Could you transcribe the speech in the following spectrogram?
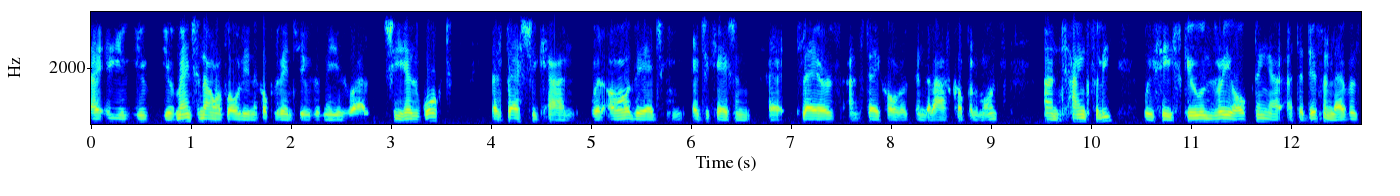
I, you, you, you've mentioned Norma Foley in a couple of interviews with me as well. She has worked as best she can with all the edu- education uh, players and stakeholders in the last couple of months, and thankfully we see schools reopening at, at the different levels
